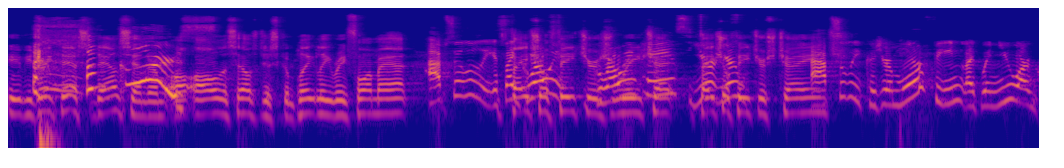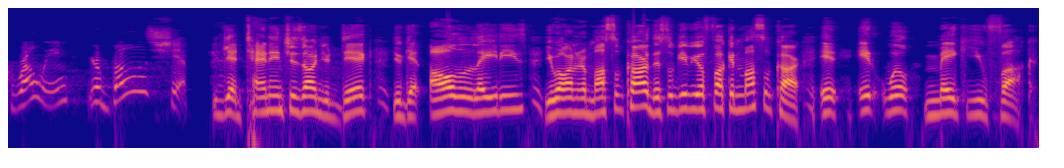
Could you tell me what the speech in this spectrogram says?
If you drink this, Down syndrome, all, all the cells just completely reformat. Absolutely, it's like facial growing, features growing recha- pains. Your, facial your, features change. Absolutely, because your morphine, like when you are growing, your bones shift. You get 10 inches on your dick. You get all the ladies. You wanted a muscle car? This will give you a fucking muscle car. It it will make you fuck.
